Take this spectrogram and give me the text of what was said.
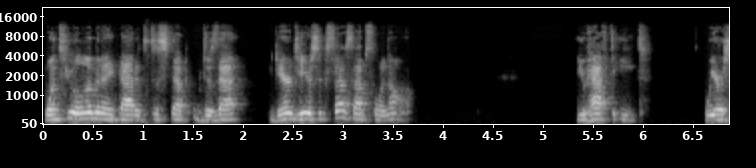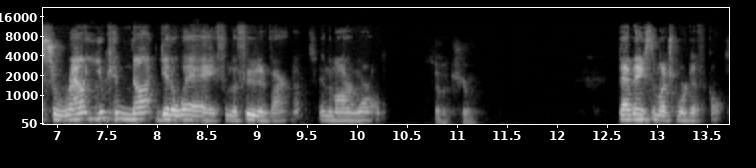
once you eliminate that, it's a step. Does that guarantee your success? Absolutely not. You have to eat. We are surrounded, you cannot get away from the food environment in the modern world. So true. That makes it much more difficult.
